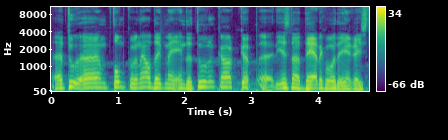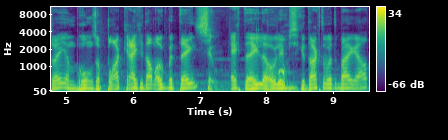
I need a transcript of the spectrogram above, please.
eh, to- ehm, Tom Cornell deed mee in de Touringcar Cup. Eh, die is daar derde geworden in race 2. Een bronzen plak krijg je dan ook meteen. Zo. Echt de hele Olympische gedachte wordt erbij gehaald.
